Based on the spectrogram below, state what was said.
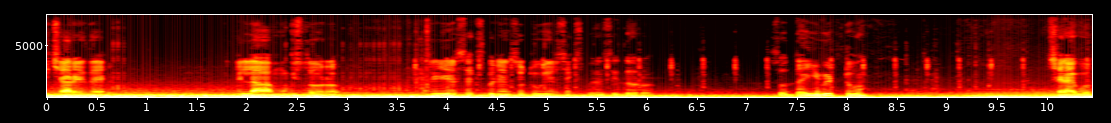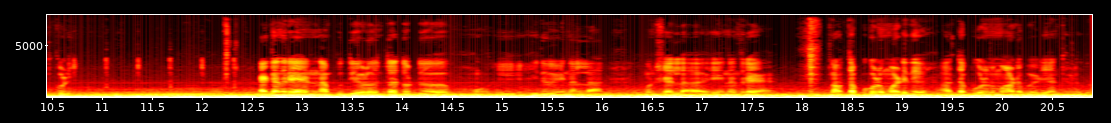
ವಿಚಾರ ಇದೆ. ಎಲ್ಲ ಮುಗಿಸಿದವರು three years experience two years experience ಇದ್ದವರು. ಸೊ ದಯವಿಟ್ಟು ಚೆನ್ನಾಗಿ ಓದ್ಕೊಳ್ಳಿ. ಯಾಕಂದರೆ ನಾ ಬುದ್ಧಿ ಹೇಳುವಂಥ ದೊಡ್ಡ ಇದು ಏನಲ್ಲ, ಮನುಷ್ಯ ಅಲ್ಲ, ಏನಂದರೆ ನಾವು ತಪ್ಪುಗಳು ಮಾಡಿದ್ದೇವೆ ಆ ತಪ್ಪುಗಳನ್ನು ಮಾಡಬೇಡಿ ಅಂತ ಹೇಳೋದು.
